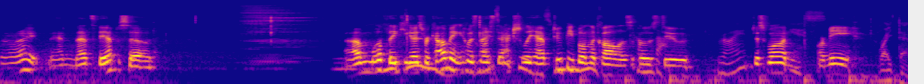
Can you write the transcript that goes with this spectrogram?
All right, and that's the episode. Um, well, thank you guys for coming. It was nice to actually have two people on the call as opposed to Right? just one or me. Right then.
